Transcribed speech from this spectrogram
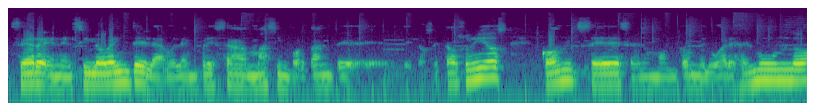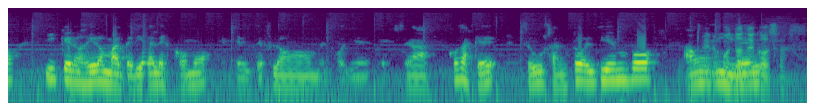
ser en el siglo XX la, la empresa más importante de, de los Estados Unidos con sedes en un montón de lugares del mundo y que nos dieron materiales como el teflón, el poliéster, o sea, cosas que se usan todo el tiempo a un, En un montón de cosas.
